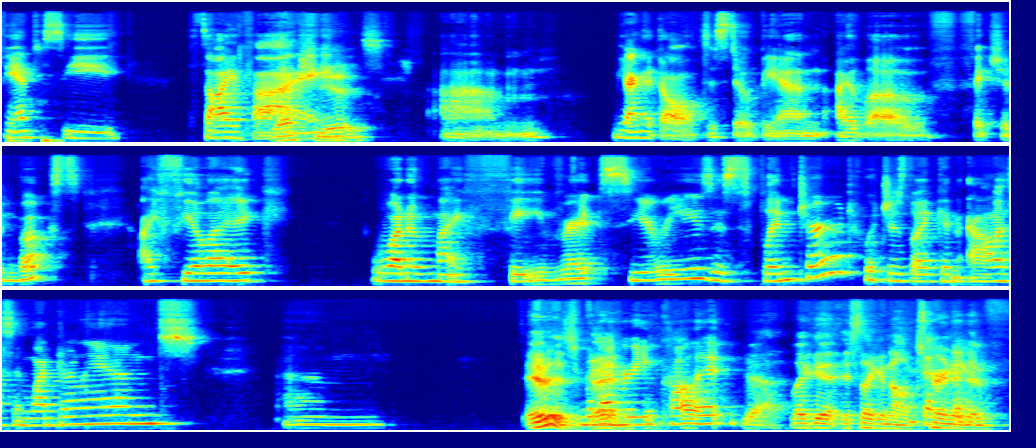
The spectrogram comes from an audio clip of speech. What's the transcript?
fantasy, sci-fi. Yeah, she is. Um, young adult, dystopian. I love fiction books. I feel like one of my favorite series is Splintered, which is like an Alice in Wonderland um, It is whatever good. you call it. Yeah, like a, it's like an alternative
